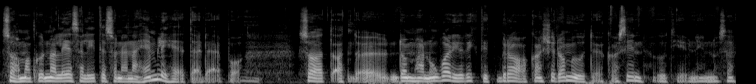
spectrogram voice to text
så har man kunnat läsa lite sådana hemligheter där på. Så att, att eh, de har nog varit riktigt bra. Kanske de utökar sin utgivning nu sen.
